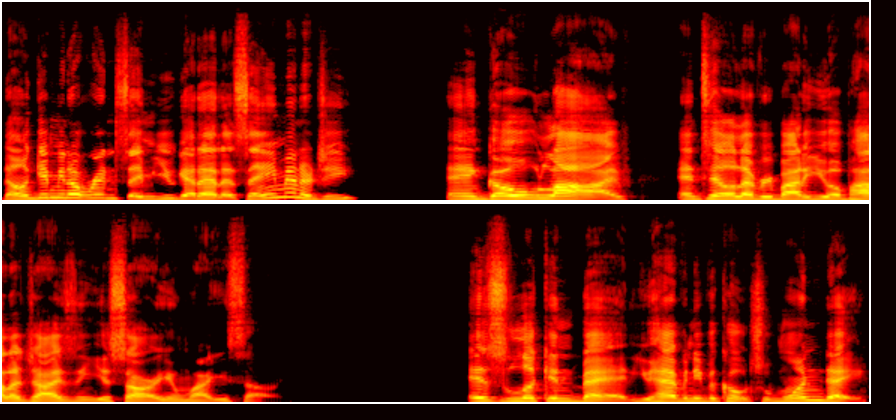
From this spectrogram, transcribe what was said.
Don't give me no written statement. You gotta have that same energy and go live and tell everybody you apologize and you're sorry and why you're sorry. It's looking bad. You haven't even coached one day.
